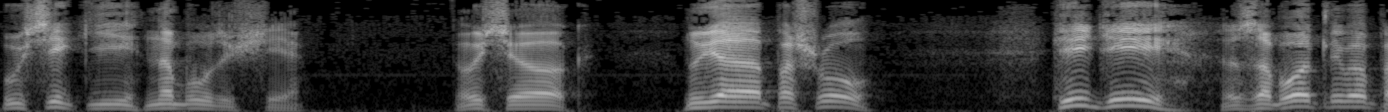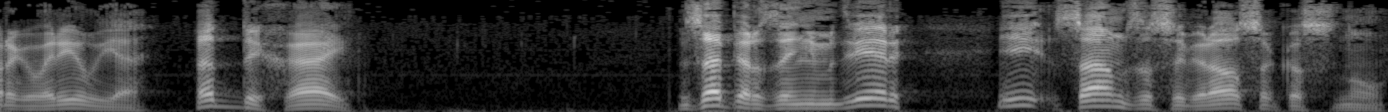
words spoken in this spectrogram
Усеки на будущее. Усек. Ну, я пошел. Иди, заботливо проговорил я. Отдыхай. Запер за ним дверь и сам засобирался ко сну.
